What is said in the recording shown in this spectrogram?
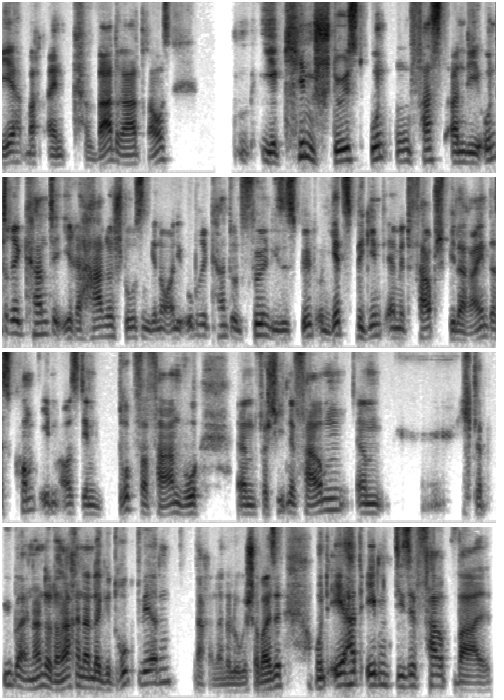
Er macht ein Quadrat draus. Ihr Kinn stößt unten fast an die untere Kante, ihre Haare stoßen genau an die obere Kante und füllen dieses Bild. Und jetzt beginnt er mit Farbspielereien. Das kommt eben aus dem Druckverfahren, wo ähm, verschiedene Farben ähm, ich glaube, übereinander oder nacheinander gedruckt werden, nacheinander logischerweise. Und er hat eben diese Farbwahl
